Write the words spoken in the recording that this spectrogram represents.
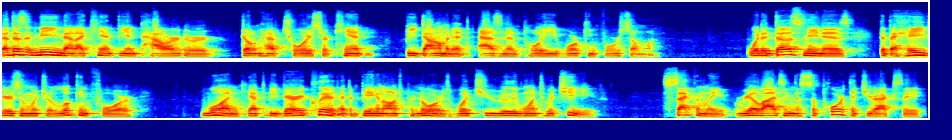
That doesn't mean that I can't be empowered or don't have choice or can't be dominant as an employee working for someone. What it does mean is the behaviors in which you're looking for one, you have to be very clear that being an entrepreneur is what you really want to achieve. Secondly, realizing the support that you actually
